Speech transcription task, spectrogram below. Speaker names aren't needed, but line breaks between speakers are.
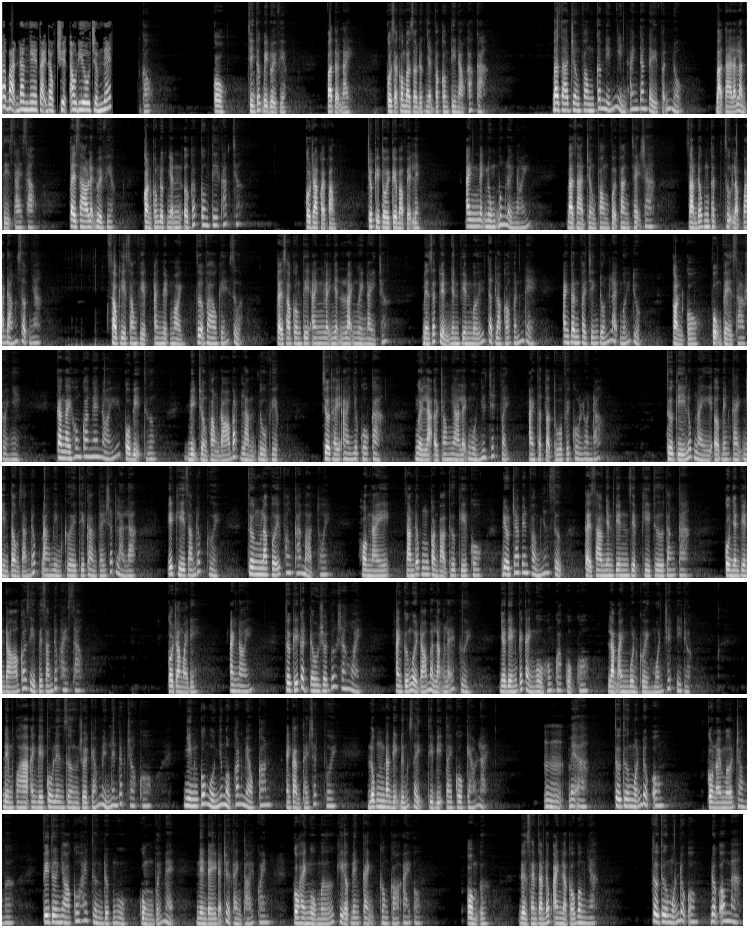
Các bạn đang nghe tại đọc chuyện audio.net
Câu Cô chính thức bị đuổi việc. Và từ nay, cô sẽ không bao giờ được nhận vào công ty nào khác cả. Bà già trường phòng câm nín nhìn anh đang đầy phẫn nộ. Bà ta đã làm gì sai sao? Tại sao lại đuổi việc? Còn không được nhận ở các công ty khác chứ? Cô ra khỏi phòng, trước khi tôi kêu bảo vệ lên. Anh lạnh lùng bưng lời nói. Bà già trường phòng vội vàng chạy ra. Giám đốc thật sự là quá đáng sợ nha. Sau khi xong việc, anh mệt mỏi, dựa vào ghế rửa. Tại sao công ty anh lại nhận loại người này chứ? Bên xét tuyển nhân viên mới thật là có vấn đề. Anh cần phải chính đốn lại mới được. Còn cô, vụng về sao rồi nhỉ? Cả ngày hôm qua nghe nói cô bị thương. Bị trưởng phòng đó bắt làm đủ việc. Chưa thấy ai như cô cả. Người lạ ở trong nhà lại ngủ như chết vậy. Anh thật là thua với cô luôn đó. Thư ký lúc này ở bên cạnh nhìn tổng giám đốc đang mỉm cười thì cảm thấy rất là lạ. Ít khi giám đốc cười, thường là với phong ca mà thôi. Hôm nay, giám đốc còn bảo thư ký cô điều tra bên phòng nhân sự tại sao nhân viên Diệp Kỳ Thư tăng ca. Cô nhân viên đó có gì với giám đốc hay sao? Cô ra ngoài đi. Anh nói. Thư ký gật đầu rồi bước ra ngoài. Anh cứ ngồi đó mà lặng lẽ cười. Nhớ đến cái cảnh ngủ hôm qua của cô, làm anh buồn cười muốn chết đi được. Đêm qua anh bế cô lên giường rồi kéo mình lên đắp cho cô. Nhìn cô ngủ như một con mèo con, anh cảm thấy rất vui. Lúc đang định đứng dậy thì bị tay cô kéo lại. Ừ, mẹ à, Thư Thư muốn được ôm. Cô nói mơ trong mơ. Vì từ nhỏ cô hay thường được ngủ cùng với mẹ, nên đây đã trở thành thói quen. Cô hay ngủ mớ khi ở bên cạnh không có ai ôm. Ôm ư? Đừng xem giám đốc anh là gấu bông nha thử từ muốn được ôm, được ôm mà.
